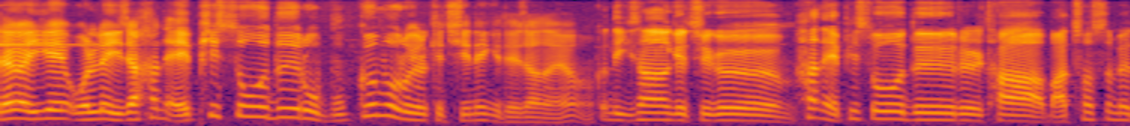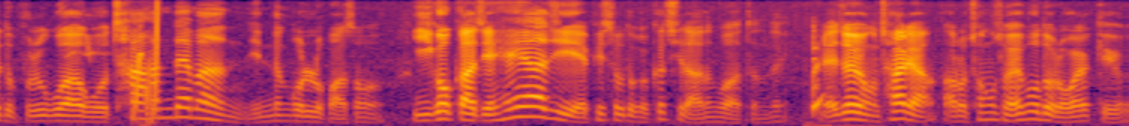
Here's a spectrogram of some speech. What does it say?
제가 이게 원래 이제 한 에피소드로 묶음으로 이렇게 진행이 되잖아요. 근데 이상하게 지금 한 에피소드를 다 마쳤음에도 불구하고 차 한 대만 있는 걸로 봐서 이것까지 해야지 에피소드가 끝이 나는 것 같은데. 레저용 차량 바로 청소해보도록 할게요.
